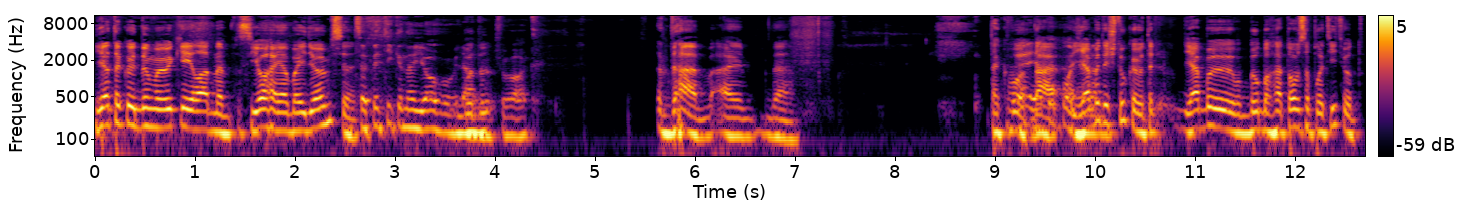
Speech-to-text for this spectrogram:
Я такой думаю, окей, ладно, с йогой обойдемся. Це ти тільки на йогу глянув, Буду- чувак. Да, а, да. Так вот, Я- я да, бы понял, я да. бы этой штукой, вот, я бы был бы готов заплатить вот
